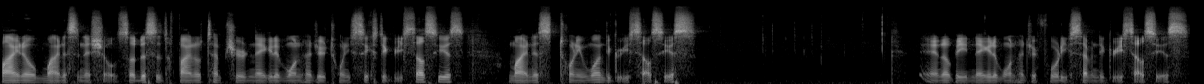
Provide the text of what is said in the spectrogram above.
final minus initial. So this is the final temperature, negative 126 degrees Celsius minus 21 degrees Celsius. And it'll be negative 147 degrees Celsius.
